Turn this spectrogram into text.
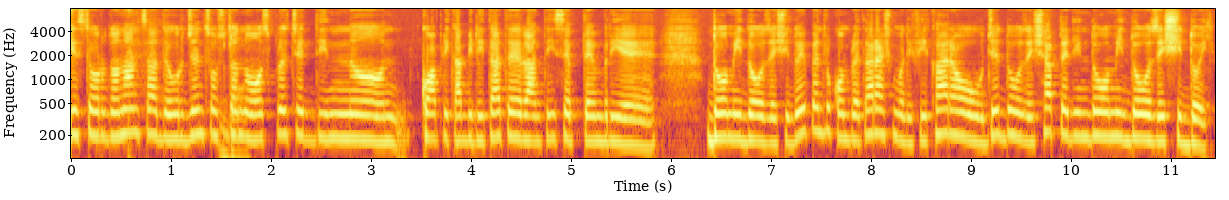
este ordonanța de urgență 119 din, uh, cu aplicabilitate la 1 septembrie 2022 pentru completarea și modificarea OUG 27 din 2022.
